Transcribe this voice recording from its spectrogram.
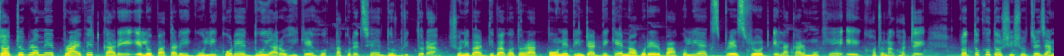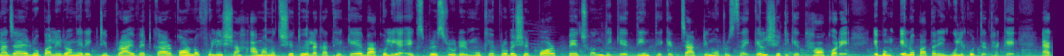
চট্টগ্রামে প্রাইভেট কারে এলোপাতাড়ি গুলি করে দুই আরোহীকে হত্যা করেছে দুর্বৃত্তরা। শনিবার দিবাগত রাত পৌনে তিনটার দিকে নগরের বাকলিয়া এক্সপ্রেস রোড এলাকার মুখে এ ঘটনা ঘটে। প্রত্যক্ষদর্শী সূত্রে জানা যায়, রূপালী রঙের একটি প্রাইভেট কার কর্ণফুলী শাহ আমানত সেতু এলাকা থেকে বাকলিয়া এক্সপ্রেস রোডের মুখে প্রবেশের পর পেছন দিকে তিন থেকে চারটি মোটরসাইকেল সেটিকে ধাওয়া করে এবং এলোপাতাড়ি গুলি করতে থাকে। এক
